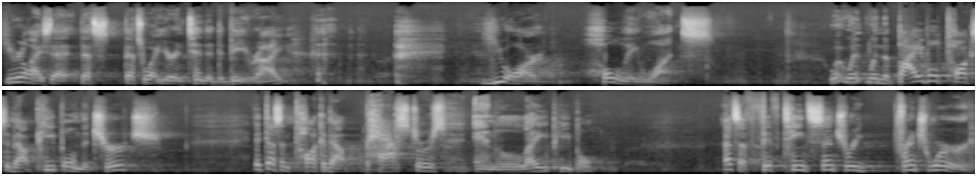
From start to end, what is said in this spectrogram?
You realize that that's, that's what you're intended to be, right? you are holy ones. When, when the Bible talks about people in the church, it doesn't talk about pastors and lay people. That's a 15th century French word.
